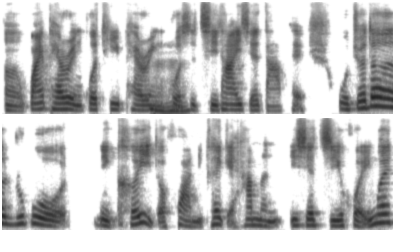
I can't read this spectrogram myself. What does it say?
呃，Y pairing 或 T pairing 或是其他一些搭配，我觉得如果你可以的话，你可以给他们一些机会，因为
